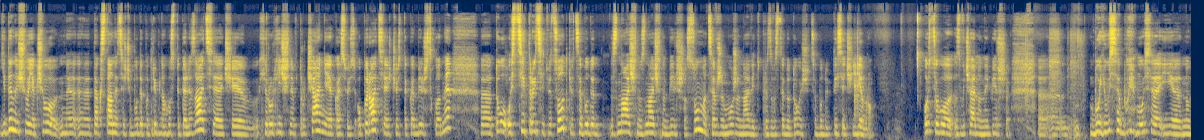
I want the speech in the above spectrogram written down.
Єдине, що якщо не е, так станеться, що буде потрібна госпіталізація чи хірургічне втручання, якась ось операція, щось таке більш складне, е, то ось ці 30% це буде значно значно більша сума. Це вже може навіть призвести до того, що це будуть тисячі євро. Ось цього, звичайно, найбільше е, боюся, боїмося, і ну,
